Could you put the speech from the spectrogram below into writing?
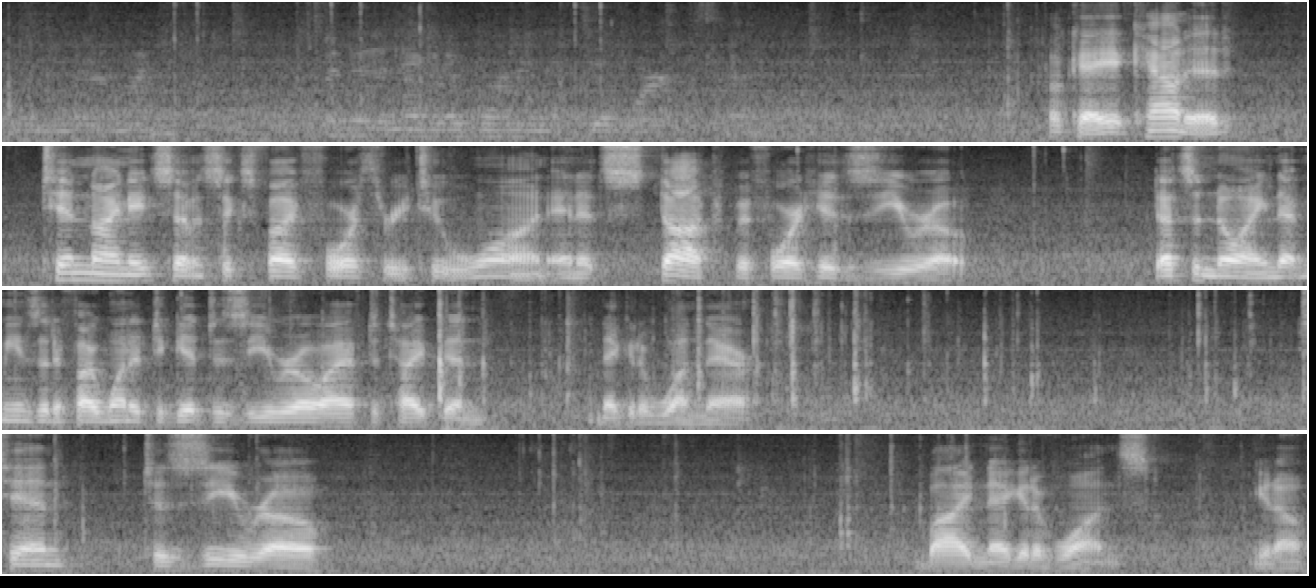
couldn't, my- I did a negative one and it did work, so. okay it counted 10 9 8 7 6 5 4 3 2 1 and it stopped before it hit 0 that's annoying. That means that if i wanted to get to 0 i have to type in negative 1 there. 10 to 0 by negative negative ones, you know,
